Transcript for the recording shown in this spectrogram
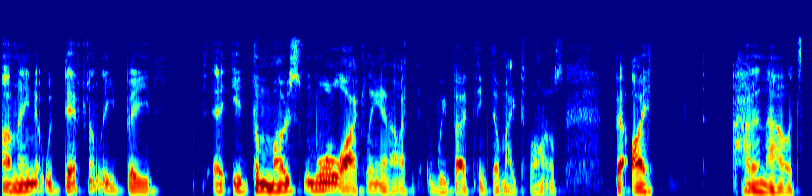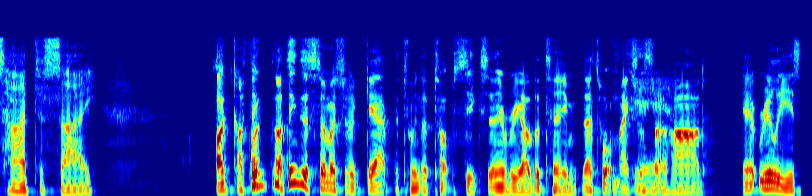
I mean, it would definitely be uh, it, the most more likely, and I we both think they'll make the finals. But I, I don't know. It's hard to say. I, I think I think there's so much of a gap between the top six and every other team. That's what makes it so hard. it really is.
